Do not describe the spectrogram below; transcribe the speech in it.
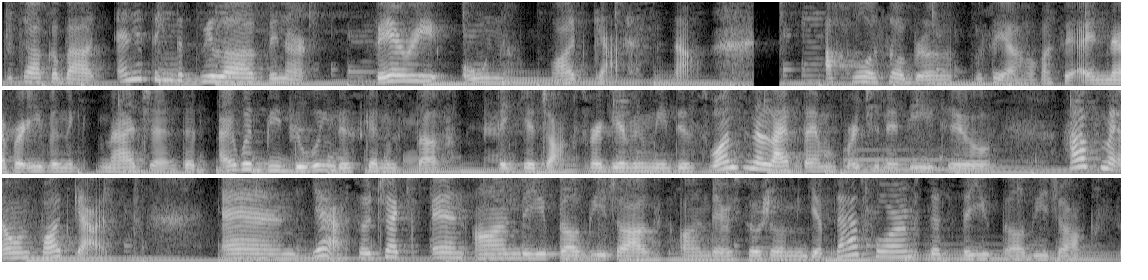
to talk about anything that we love in our very own podcast. Now, ako sobrang masaya ako kasi I never even imagined that I would be doing this kind of stuff. Thank you, Jocks, for giving me this once in a lifetime opportunity to have my own podcast. And yeah, so check in on the UPLB Jocks on their social media platforms. That's the UPLB Jocks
